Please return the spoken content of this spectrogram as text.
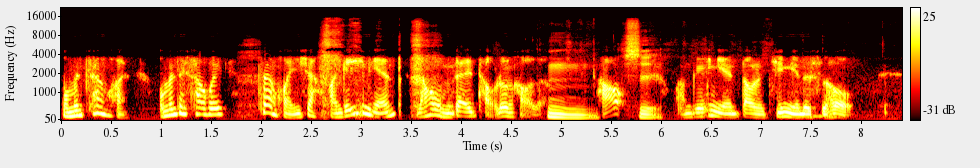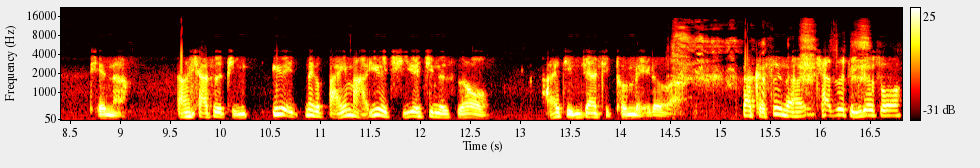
我们暂缓，我们再稍微暂缓一下，缓个一年，然后我们再讨论好了。嗯，好，是缓个一年，到了今年的时候，天哪！当夏志平越那个白马越骑越近的时候，还紧张起吞没了啊。那可是呢，夏志平就说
